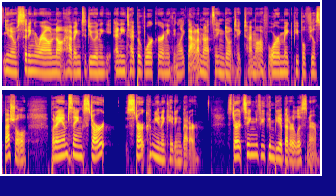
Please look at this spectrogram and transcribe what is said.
you know, sitting around, not having to do any any type of work or anything like that. I'm not saying don't take time off or make people feel special, but I am saying start start communicating better. Start seeing if you can be a better listener.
